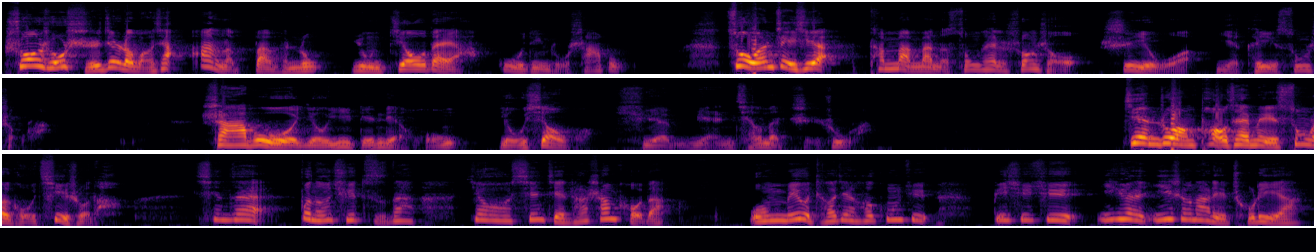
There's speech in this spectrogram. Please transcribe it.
双手使劲的往下按了半分钟，用胶带啊固定住纱布。做完这些，他慢慢的松开了双手，示意我也可以松手了。纱布有一点点红，有效果，血勉强的止住了。见状，泡菜妹松了口气，说道：“现在不能取子弹，要先检查伤口的。我们没有条件和工具，必须去医院医生那里处理呀。”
